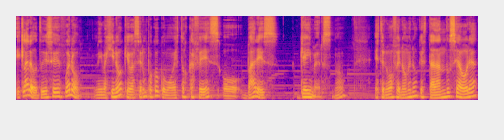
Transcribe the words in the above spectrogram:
y claro, tú dices, bueno, me imagino que va a ser un poco como estos cafés o bares gamers, ¿no? Este nuevo fenómeno que está dándose ahora,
